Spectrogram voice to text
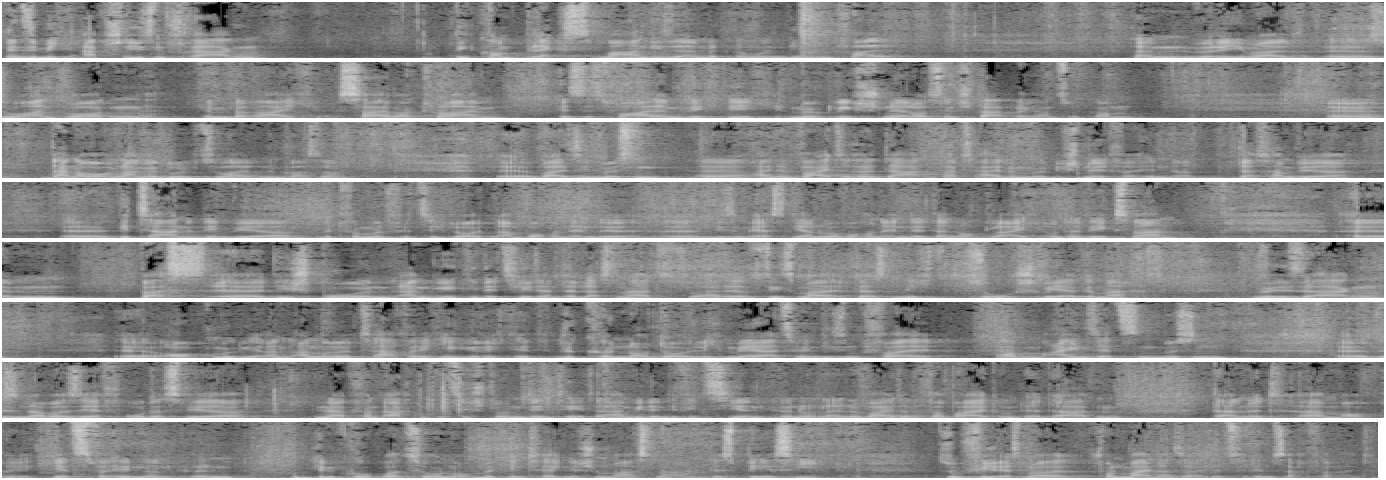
Wenn Sie mich abschließend fragen, wie komplex waren diese Ermittlungen in diesem Fall, dann würde ich mal äh, so antworten, im Bereich Cybercrime ist es vor allem wichtig, möglichst schnell aus den Startlöchern zu kommen, äh, dann aber auch lange durchzuhalten im Wasser, äh, weil sie müssen eine weitere Datenverteilung möglichst schnell verhindern. Das haben wir getan, indem wir mit 45 Leuten am Wochenende, in diesem ersten Januarwochenende, dann noch gleich unterwegs waren. Ähm, was äh, die Spuren angeht, die der Täter hinterlassen hat, so hat er uns diesmal das nicht so schwer gemacht. Will sagen, äh, auch möglich an andere Tatverdächtige gerichtet, wir können noch deutlich mehr, als wir in diesem Fall haben einsetzen müssen. Äh, wir sind aber sehr froh, dass wir innerhalb von 48 Stunden den Täter haben identifizieren können und eine weitere Verbreitung der Daten damit haben auch jetzt verhindern können, in Kooperation auch mit den technischen Maßnahmen des BSI. So viel erstmal von meiner Seite zu dem Sachverhalt.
